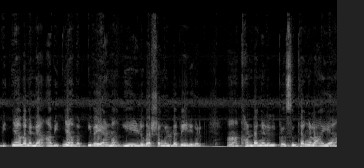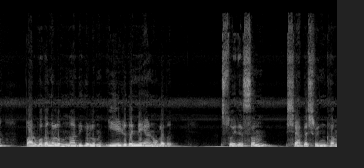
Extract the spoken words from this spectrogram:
വിജ്ഞാതമല്ല അവിജ്ഞാതം. ഇവയാണ് ഏഴ് വർഷങ്ങളുടെ പേരുകൾ. ആ ഖണ്ഡങ്ങളിൽ പ്രസിദ്ധങ്ങളായ പർവതങ്ങളും നദികളും ഏഴ് തന്നെയാണ് ഉള്ളത് സ്വരസം ശതശൃംഖം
